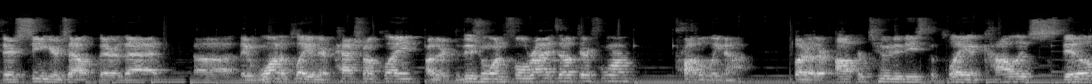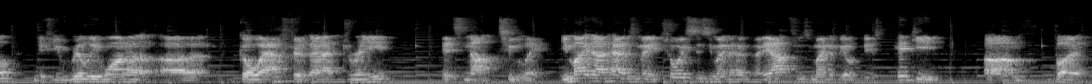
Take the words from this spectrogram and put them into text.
There's seniors out there that uh, they want to play and they're passionate about playing. Are there Division One full rides out there for them? Probably not. But are there opportunities to play in college still? If you really want to uh, go after that dream, it's not too late. You might not have as many choices, you might not have as many options, you might not be able to be as picky, um, but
